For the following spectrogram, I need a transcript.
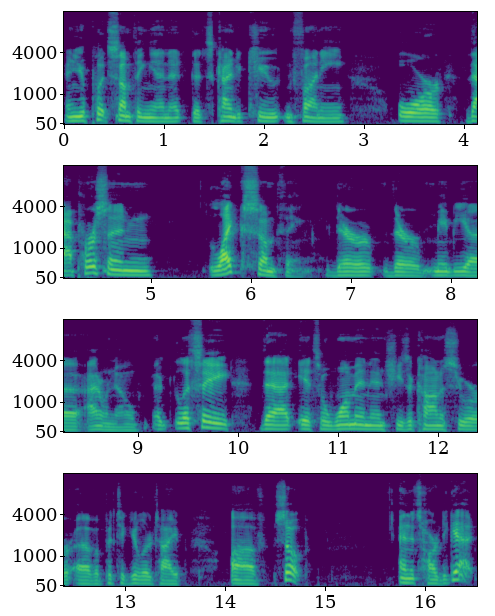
and you put something in it that's kind of cute and funny, or that person likes something. They're they're maybe a I don't know. uh, Let's say that it's a woman and she's a connoisseur of a particular type of soap, and it's hard to get,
